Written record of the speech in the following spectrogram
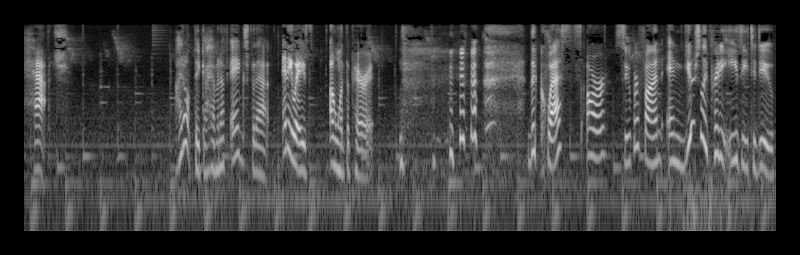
hatch. I don't think I have enough eggs for that. Anyways, I want the parrot. The quests are super fun and usually pretty easy to do.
